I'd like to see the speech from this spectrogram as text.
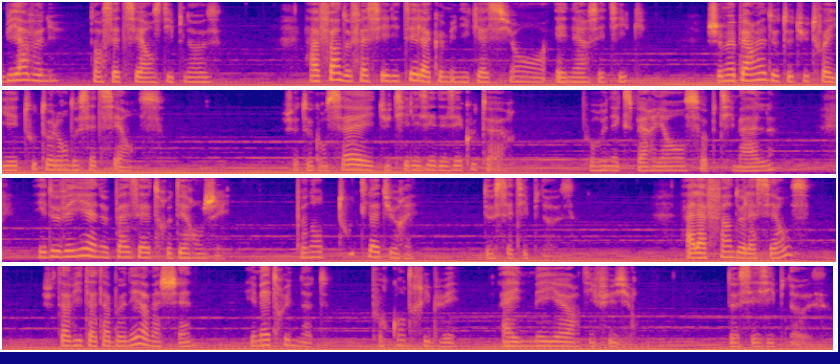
Bienvenue dans cette séance d'hypnose. Afin de faciliter la communication énergétique, je me permets de te tutoyer tout au long de cette séance. Je te conseille d'utiliser des écouteurs pour une expérience optimale et de veiller à ne pas être dérangé pendant toute la durée de cette hypnose. À la fin de la séance, je t'invite à t'abonner à ma chaîne et mettre une note pour contribuer à une meilleure diffusion de ces hypnoses.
